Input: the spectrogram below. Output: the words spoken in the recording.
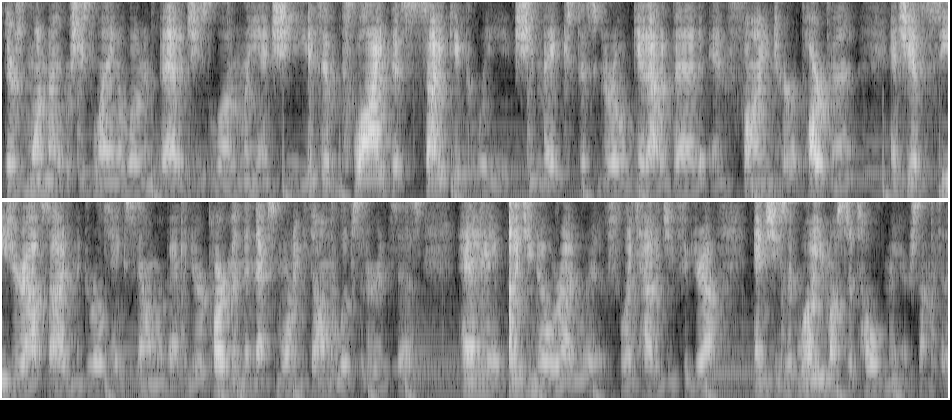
There's one night where she's laying alone in bed and she's lonely, and she it's implied that psychically she makes this girl get out of bed and find her apartment and she has a seizure outside and the girl takes Thelma back into her apartment. The next morning, Thelma looks at her and says, Hey, how did you know where I live? Like, how did you figure out? And she's like, Well, you must have told me or something.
